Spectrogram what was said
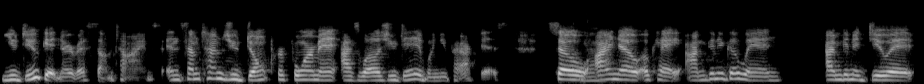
you do get nervous sometimes and sometimes you don't perform it as well as you did when you practice. So yeah. I know okay, I'm going to go in I'm going to do it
